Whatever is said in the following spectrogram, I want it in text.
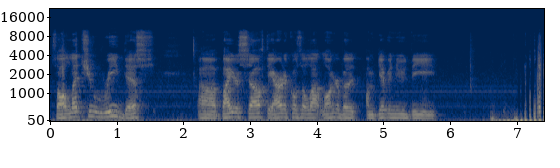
So I'll let you read this uh, by yourself. The article's a lot longer, but I'm giving you the link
